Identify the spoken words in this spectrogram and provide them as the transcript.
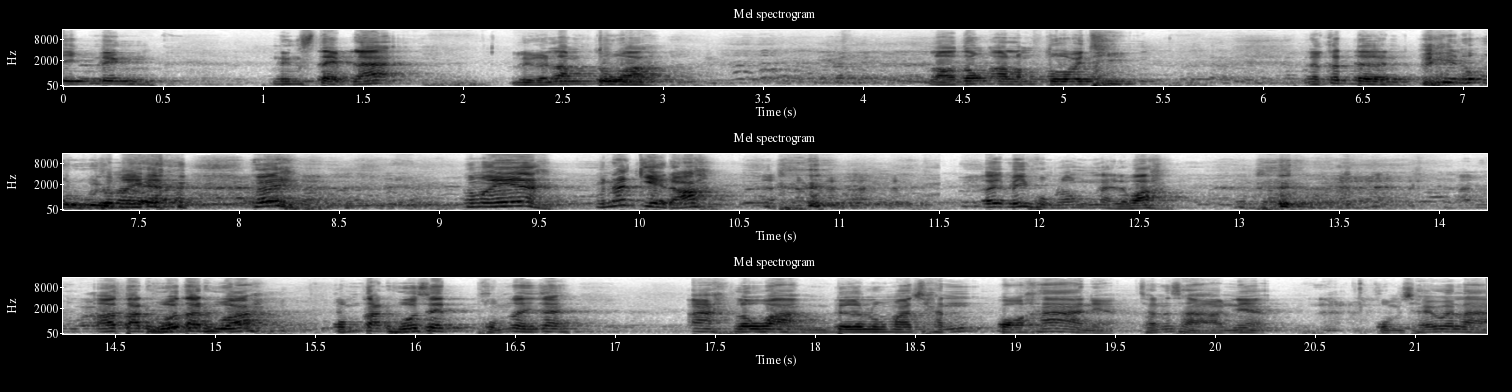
อีกหนึ่งหนึ่งสเต็ปแล้วเหลือลำตัว เราต้องเอาลำตัวไปทิ้งแล้วก็เดินเฮ้ยเราอุดหูทำไมอะเฮ้ยทำไมอะมันน่าเกลียดเหรอเอ้ยไม่ผมลองไหนเลยวะเอาตัดหัวตัดหัว ผมตัดหัวเสร็จ ผมตัดสินใจอะระหว่างเดินลงมาชั้นป .5 เนี่ยชั้น3เนี่ย ผมใช้เวลา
